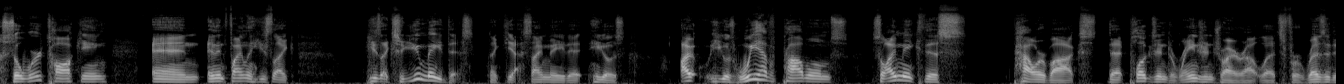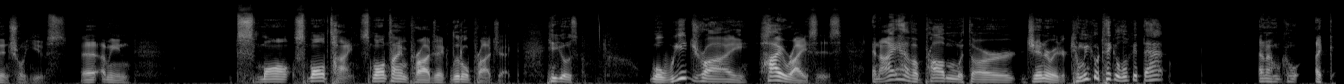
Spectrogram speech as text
so we're talking and and then finally he's like he's like, So you made this? Like, yes, I made it. He goes, I he goes, We have problems. So I make this power box that plugs into range and dryer outlets for residential use. Uh, I mean, small small time, small time project, little project. He goes, Well, we dry high rises, and I have a problem with our generator. Can we go take a look at that? And I'm go like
